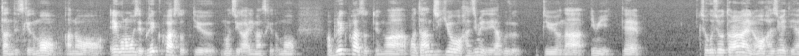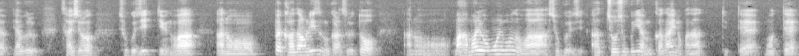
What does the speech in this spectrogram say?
たんですけども、あの英語の文字で breakfast っていう文字がありますけども、まあ、 breakfast っていうのは、まあ、断食を初めて破るっていうような意味で食事を取らないのを初めて破る最初の食事っていうのはあのやっぱり体のリズムからするとあの、まあ、あまり重いものは食事あ朝食には向かないのかなってって言って思って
